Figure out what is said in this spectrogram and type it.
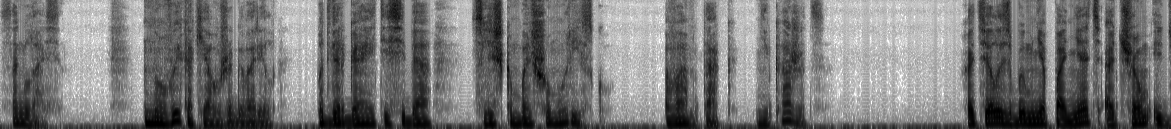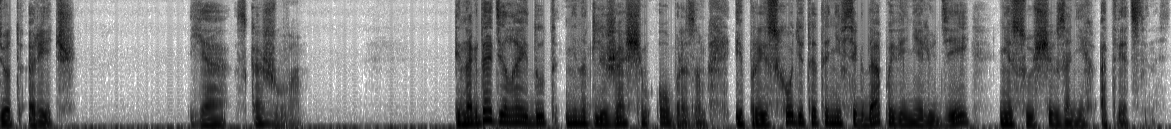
Согласен. Но вы, как я уже говорил, подвергаете себя слишком большому риску. Вам так не кажется? Хотелось бы мне понять, о чем идет речь. Я скажу вам. Иногда дела идут ненадлежащим образом, и происходит это не всегда по вине людей, несущих за них ответственность.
